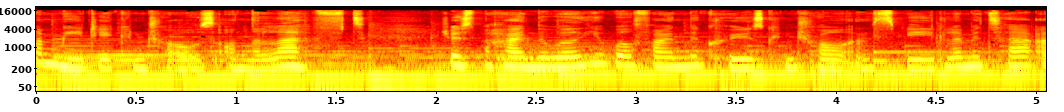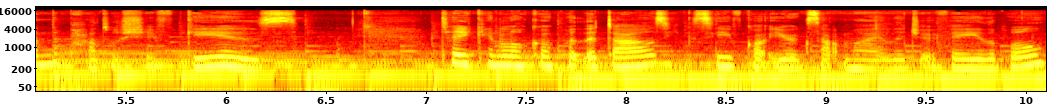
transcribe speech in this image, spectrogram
and media controls on the left. Just behind the wheel you will find the cruise control and speed limiter and the paddle shift gears. Taking a look up at the dials, you can see you've got your exact mileage available.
